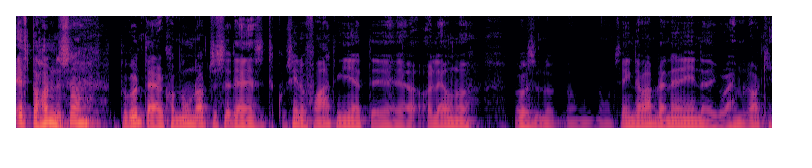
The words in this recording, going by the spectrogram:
efterhånden så begyndte der at komme nogen op til, da jeg kunne se noget forretning i at, øh, at lave noget, noget, noget, nogle, nogle ting. Der var blandt andet en, der ikke var ham Lucky,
